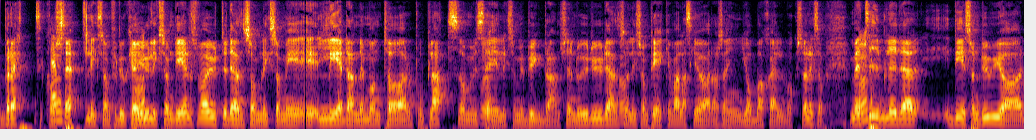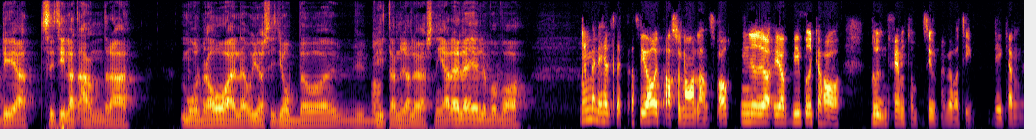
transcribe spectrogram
brett koncept liksom för du kan ju liksom dels vara ute den som liksom är ledande montör på plats om vi säger liksom i byggbranschen då är du ju den som liksom pekar vad alla ska göra och sen jobbar själv också liksom. Men teamleader, det som du gör det är att se till att andra mår bra eller och gör sitt jobb och vi hittar nya lösningar eller, eller vad vad Nej, men det är helt rätt. Alltså, jag har ett personalansvar. Jag, jag, vi brukar ha runt 15 personer i våra team. Det kan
